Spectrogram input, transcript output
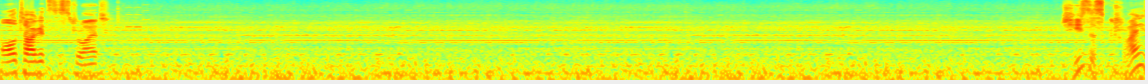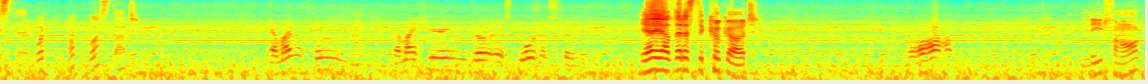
All targets destroyed. Jesus Christ, uh, what what was that? Am I the thing? Am I hearing the explosions still? Yeah, yeah, that is the cookout. What? Lead von Hawk.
